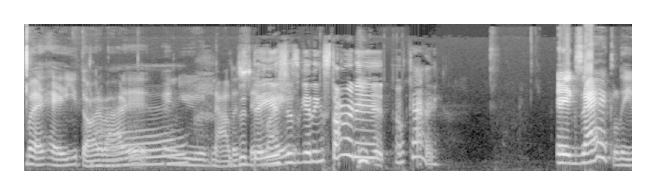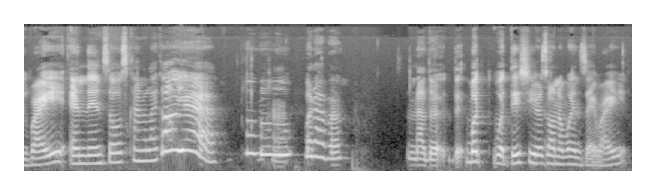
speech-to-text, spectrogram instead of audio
But hey, you thought about it and oh, you acknowledged it. The it. day right? is just getting started. Okay. Exactly, right? And then so it's kind of like, oh yeah, boo, whatever. Another th- what what this year's on a Wednesday, right?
